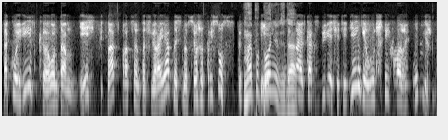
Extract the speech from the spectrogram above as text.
такой риск, он там 10-15% вероятность, но все же присутствует. Мы поняли, да. знают, как сберечь эти деньги, лучше их вложить в недвижимость.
